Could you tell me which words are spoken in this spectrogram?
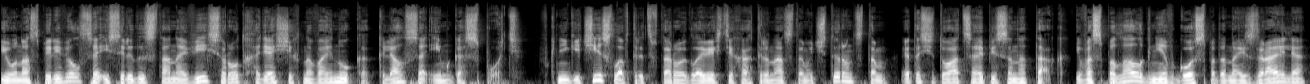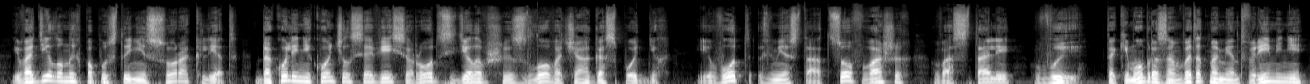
и у нас перевелся из среды стана весь род ходящих на войну, как клялся им Господь книге «Числа» в 32 главе стихах 13 и 14 эта ситуация описана так. «И воспылал гнев Господа на Израиля, и водил он их по пустыне сорок лет, доколе не кончился весь род, сделавший зло в очах Господних. И вот вместо отцов ваших восстали вы». Таким образом, в этот момент времени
